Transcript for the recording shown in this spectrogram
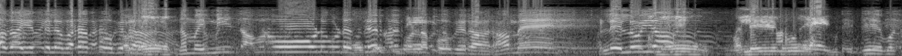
ஆகாயத்துல வரப்போகிறார். நம்மை மீண்டும் அவரோடு கூட சேர்த்து கொள்ள போகிறார். ஆமே தேவன்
